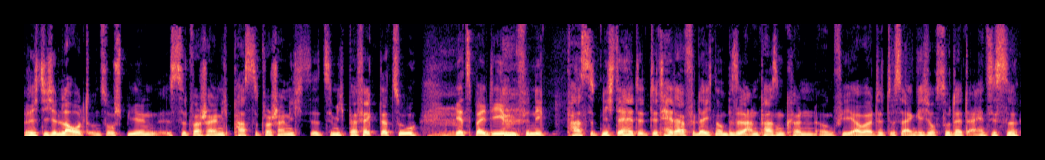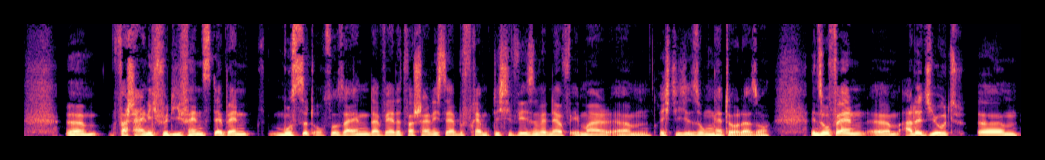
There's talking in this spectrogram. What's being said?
richtig laut und so spielen, ist das wahrscheinlich, passt das wahrscheinlich ziemlich perfekt dazu. Jetzt bei dem, finde ich, passt es nicht. Der hätte, das hätte er vielleicht noch ein bisschen anpassen können irgendwie, aber das ist eigentlich auch so das Einzige. Ähm, wahrscheinlich für die Fans der Band muss das auch so sein. Da wäre das wahrscheinlich sehr befremdlich gewesen, wenn der auf einmal ähm, richtig gesungen hätte oder so. Insofern, ähm, alle Dude ähm,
